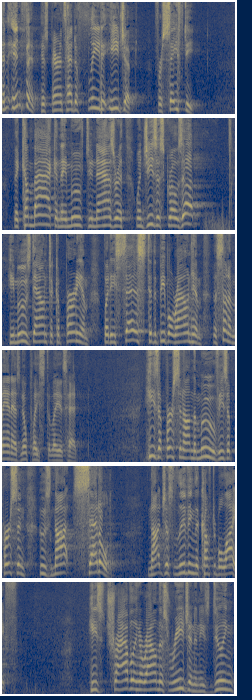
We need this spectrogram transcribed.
an infant. His parents had to flee to Egypt for safety. They come back and they move to Nazareth. When Jesus grows up, he moves down to Capernaum, but he says to the people around him, The Son of Man has no place to lay his head. He's a person on the move. He's a person who's not settled, not just living the comfortable life. He's traveling around this region and he's doing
